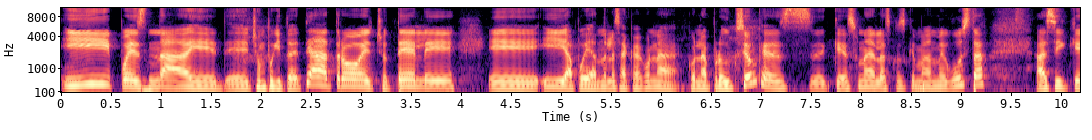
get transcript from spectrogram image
y pues nada, he, hecho un poquito de teatro, he hecho tele eh, y apoyándoles acá con la, con la producción, que es, que es una de las cosas que más me gusta. Así que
